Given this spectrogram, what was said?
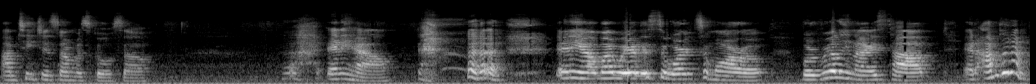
I'm teaching summer school, so anyhow. Anyhow, I wear this to work tomorrow. But really nice top. And I'm to,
